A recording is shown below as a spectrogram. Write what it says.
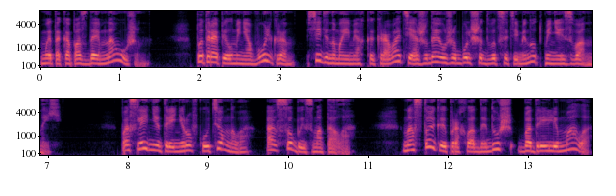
мы так опоздаем на ужин», — поторопил меня Вольгран, сидя на моей мягкой кровати и ожидая уже больше двадцати минут меня из ванной. Последняя тренировка у темного особо измотала. Настойка и прохладный душ бодрили мало,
